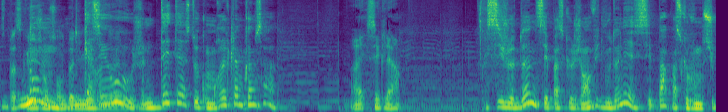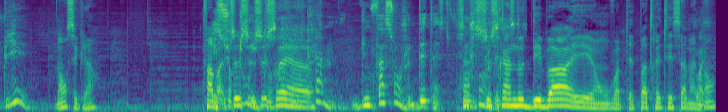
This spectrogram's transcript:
C'est parce que non, les gens sont de bonne humeur. cassez-vous, je ne déteste qu'on me réclame comme ça. Ouais, c'est clair. Si je donne, c'est parce que j'ai envie de vous donner, c'est pas parce que vous me suppliez. Non, c'est clair. Enfin, et bref, surtout, ce, ce- serait. euh, d'une façon, je déteste. Franchement, ce je serait un autre débat et on va peut-être pas traiter ça maintenant.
